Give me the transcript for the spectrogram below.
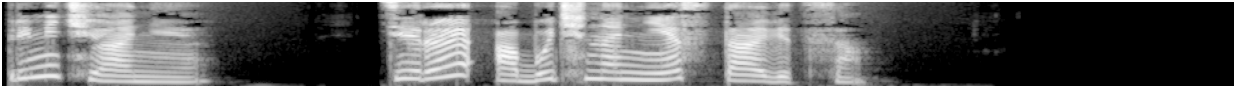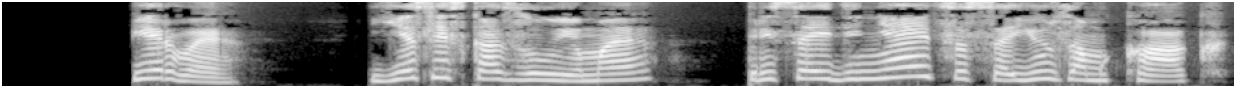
Примечание. Тире обычно не ставится. Первое. Если сказуемое присоединяется союзом «как»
